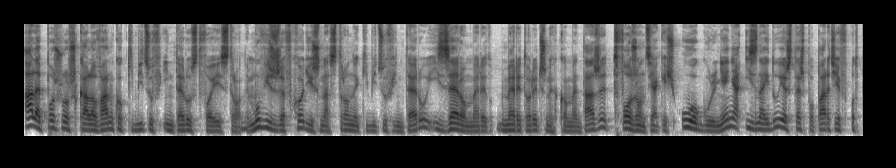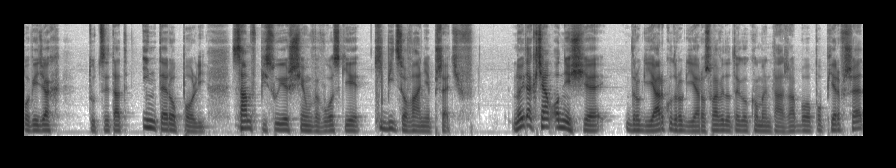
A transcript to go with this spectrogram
Ale poszło szkalowanko kibiców Interu z twojej strony. Mówisz, że wchodzisz na stronę kibiców Interu i zero mery merytorycznych komentarzy, tworząc jakieś uogólnienia i znajdujesz też poparcie w odpowiedziach tu cytat, Interopoli. Sam wpisujesz się we włoskie kibicowanie przeciw. No i tak chciałem odnieść się, drogi Jarku, drogi Jarosławie, do tego komentarza, bo po pierwsze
